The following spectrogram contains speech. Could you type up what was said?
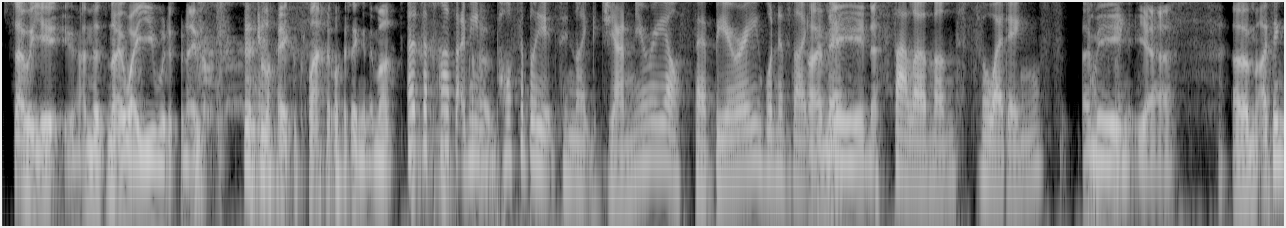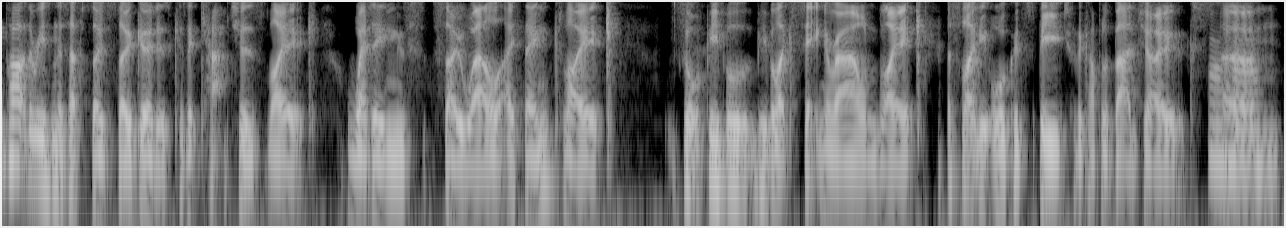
so are you, and there's no way you would have been able to like plan a wedding in a month. At the plus, I mean, Um, possibly it's in like January or February, one of like I the, mean- the Fala months for weddings. I possibly. mean, yeah. Um, I think part of the reason this episode's so good is because it captures like weddings so well. I think like sort of people people like sitting around like a slightly awkward speech with a couple of bad jokes. Mm-hmm. Um,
